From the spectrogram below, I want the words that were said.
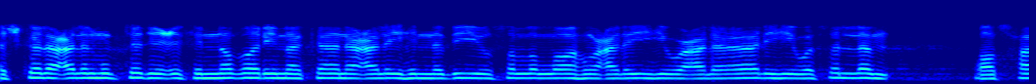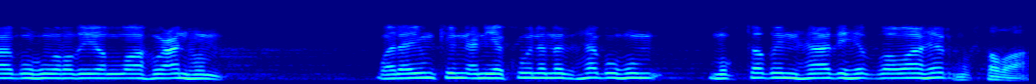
أشكل على المبتدع في النظر ما كان عليه النبي صلى الله عليه وعلى آله وسلم. وأصحابه رضي الله عنهم. ولا يمكن أن يكون مذهبهم مقتض هذه الظواهر. مقتضى.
